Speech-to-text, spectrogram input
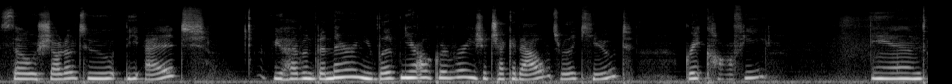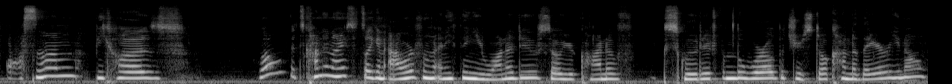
so shout out to the Edge. If you haven't been there and you live near Elk River, you should check it out. It's really cute. Great coffee. And awesome because, well, it's kind of nice. It's like an hour from anything you want to do, so you're kind of excluded from the world, but you're still kind of there, you know?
